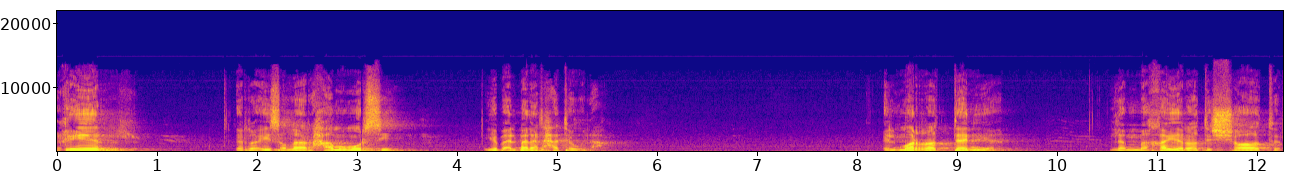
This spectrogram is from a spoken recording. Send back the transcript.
غير الرئيس الله يرحمه مرسي يبقى البلد هتولع. المرة التانية لما خيرت الشاطر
